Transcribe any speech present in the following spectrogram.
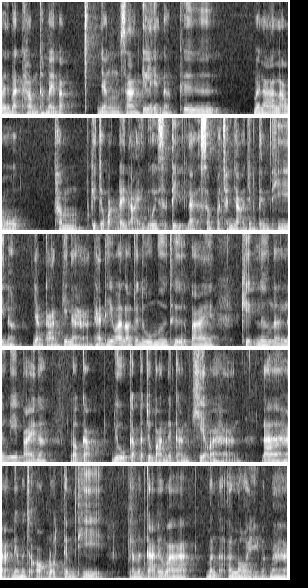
ปฏิบัติธรรมทำไมแบบยังสร้างกิเลสนะ คือเวลาเรา ทำกิจวัตรใด ๆ ด้วยสติและสัมปชัญญะอย่างเต็มที่นะอย่างการกินอาหาร แทนที่ว่าเราจะดูมือถือไปคิดเรื่องนั้นเรื่องนี้ไปนะเรากลับอยู่กับปัจจุบันโดยการเคี้ยวอาหาร และอาหารเนี่ยมันจะออกรสเต็มที่ แล้วมันกลายเป็นว่ามันอร่อยมาก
